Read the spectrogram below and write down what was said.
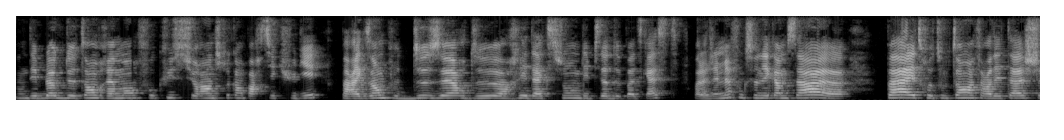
donc des blocs de temps vraiment focus sur un truc en particulier. Par exemple, 2 heures de rédaction d'épisodes de podcast. Voilà, j'aime bien fonctionner comme ça, pas être tout le temps à faire des tâches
